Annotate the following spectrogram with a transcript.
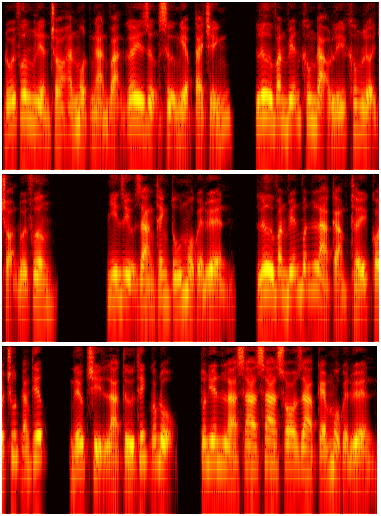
đối phương liền cho hắn một ngàn vạn gây dựng sự nghiệp tài chính, Lư Văn Viễn không đạo lý không lựa chọn đối phương. Nhìn dịu dàng thanh tú một quyển uyển, Lư Văn Viễn vẫn là cảm thấy có chút đáng tiếc, nếu chỉ là từ thích góc độ, Tuân Yên là xa xa so ra kém một quyển uyển,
